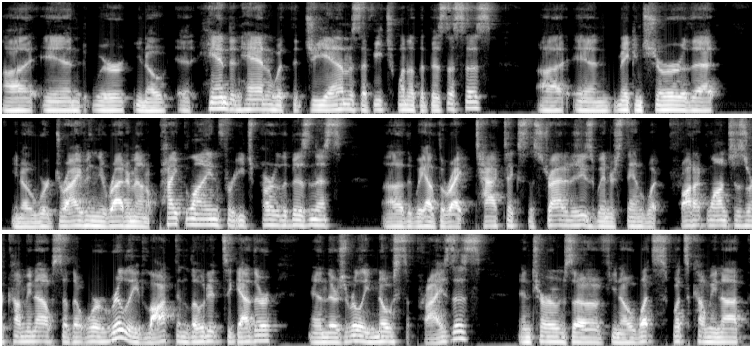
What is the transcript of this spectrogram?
and we're, you know, hand in hand with the GMs of each one of the businesses, and making sure that you know we're driving the right amount of pipeline for each part of the business uh, that we have the right tactics and strategies. We understand what product launches are coming up so that we're really locked and loaded together and there's really no surprises in terms of you know what's what's coming up.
